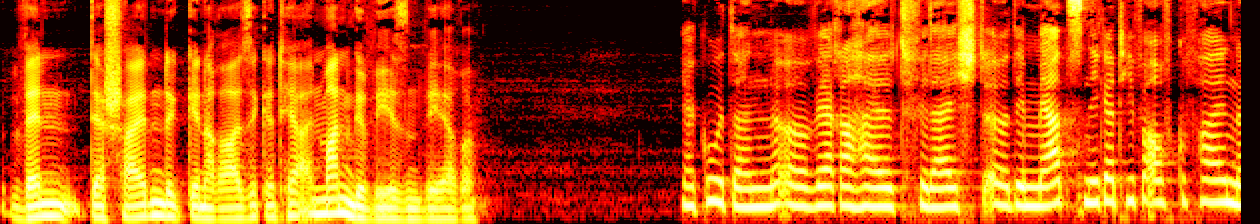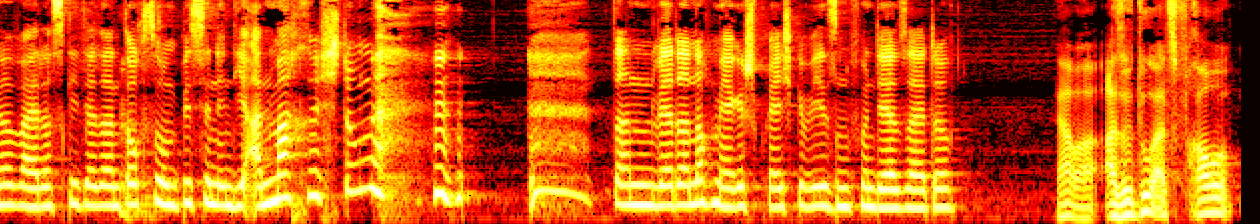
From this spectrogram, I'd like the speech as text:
wenn der scheidende Generalsekretär ein Mann gewesen wäre? Ja gut, dann äh, wäre halt vielleicht äh, dem März negativ aufgefallen, ne? weil das geht ja dann doch so ein bisschen in die Anmachrichtung. dann wäre da noch mehr Gespräch gewesen von der Seite. Ja, aber also du als Frau,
